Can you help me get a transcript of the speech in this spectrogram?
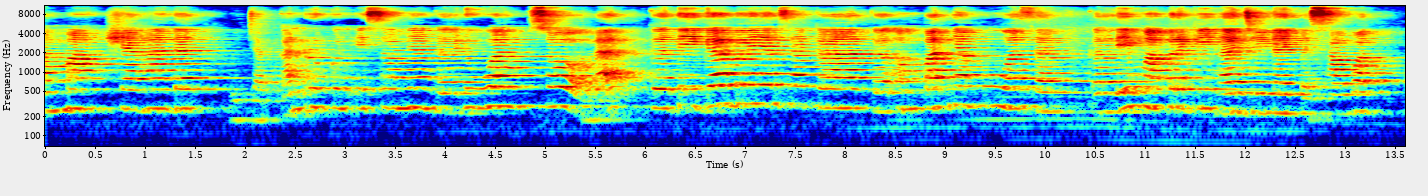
pertama syahadat. Ucapkan rukun Islam yang kedua sholat. Ketiga bayar zakat. Keempatnya puasa. Kelima pergi haji naik pesawat.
